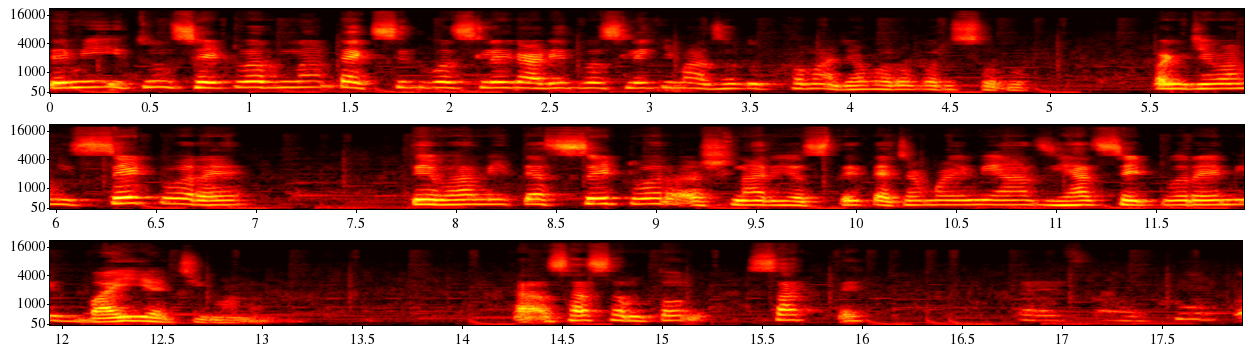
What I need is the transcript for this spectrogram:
ते मी इथून सेटवरनं टॅक्सीत बसले गाडीत बसले की माझं दुःख माझ्याबरोबर सुरू पण जेव्हा मी सेटवर आहे तेव्हा मी त्या सेटवर असणारी असते. त्याच्यामुळे मी आज ह्या सेटवर आहे मी बाई याची म्हणून. असा समतोल साधते. खूप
